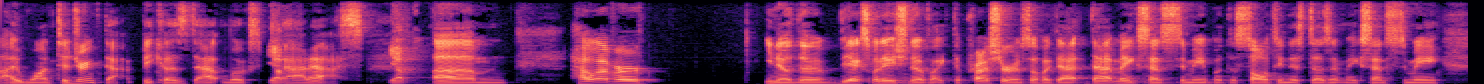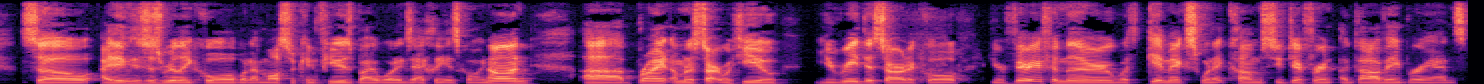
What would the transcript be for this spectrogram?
I want to drink that because that looks Yep. badass. Yep. Um, however, you know the the explanation of like the pressure and stuff like that that makes sense to me, but the saltiness doesn't make sense to me. So I think this is really cool, but I'm also confused by what exactly is going on. Uh, Bryant, I'm going to start with you. You read this article. You're very familiar with gimmicks when it comes to different agave brands,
